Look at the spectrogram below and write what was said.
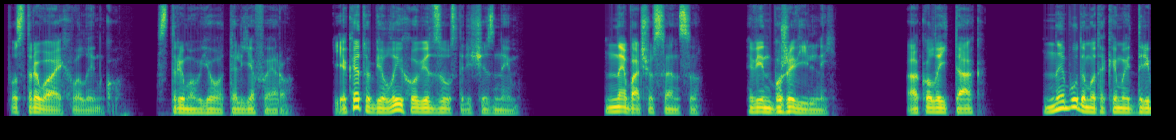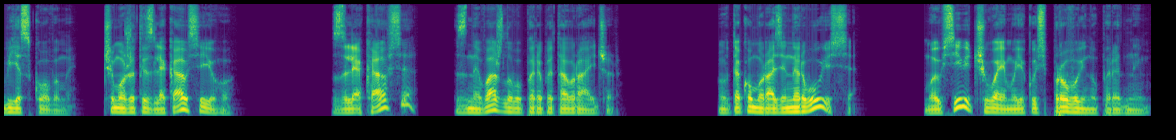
Постривай хвилинку, стримав його Тельяферо. Яке тобі лихо від зустрічі з ним? Не бачу сенсу. Він божевільний. А коли й так, не будемо такими дріб'язковими. Чи, може, ти злякався його? Злякався? зневажливо перепитав Райджер. В такому разі нервуєшся? Ми всі відчуваємо якусь провину перед ним,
